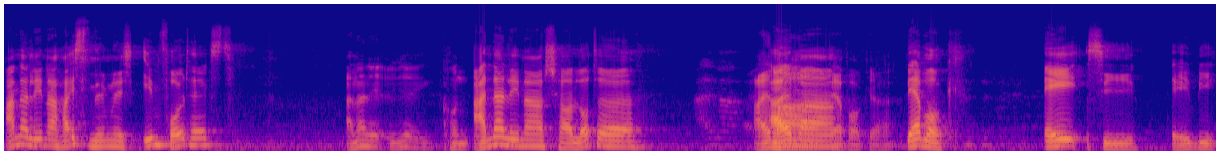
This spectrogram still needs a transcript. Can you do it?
Annalena heißt nämlich im Volltext Anna, Kon Annalena Charlotte Alma, Alma. Baerbock, ja. Baerbock. A-C-A-B.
